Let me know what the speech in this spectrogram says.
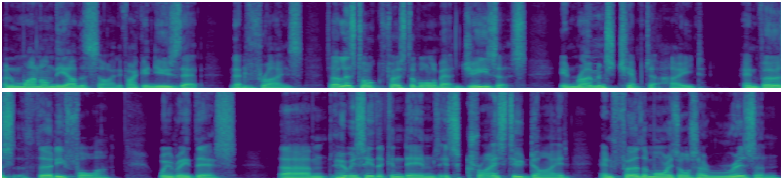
and one on the other side, if I can use that, that mm-hmm. phrase. So let's talk first of all about Jesus. In Romans chapter 8 and verse 34, we read this Um, who is he that condemns? It's Christ who died, and furthermore is also risen,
